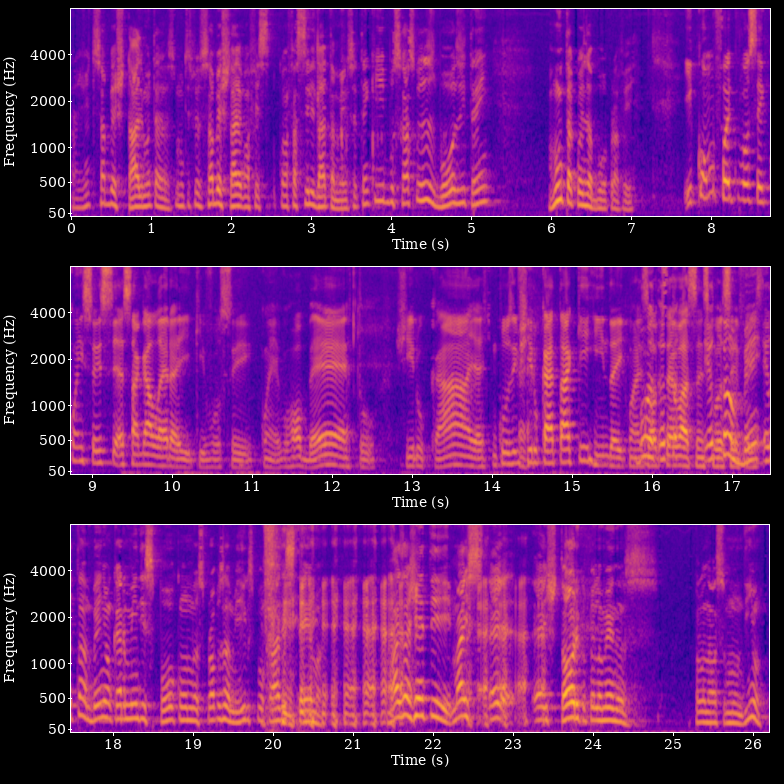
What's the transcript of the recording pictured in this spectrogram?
a gente se abestalha, muitas, muitas pessoas se abestalham com a, com a facilidade também. Você tem que buscar as coisas boas e tem muita coisa boa para ver. E como foi que você conheceu esse- essa galera aí que você conhece? O Roberto, Chirucaia. Inclusive, Chirucaia tá aqui rindo aí com as Bom, eu observações eu que você também, fez. Eu também não quero me indispor com meus próprios amigos por causa desse tema. Mas a gente, mas é, é histórico, pelo menos, para o nosso mundinho.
